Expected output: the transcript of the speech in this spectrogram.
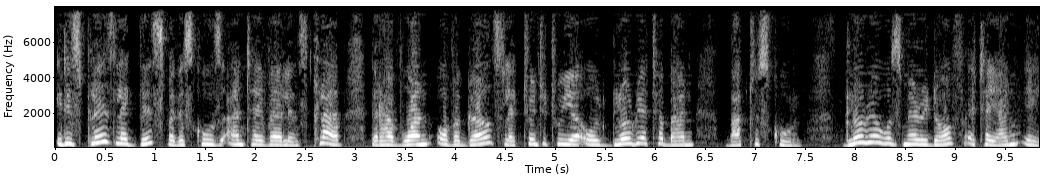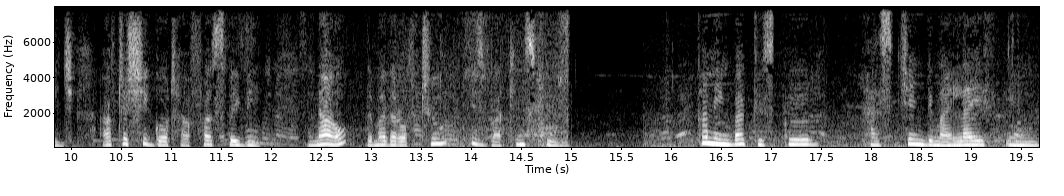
It is plays like this by the school's anti-violence club that have won over girls like 22-year-old Gloria Taban back to school. Gloria was married off at a young age after she got her first baby. Now, the mother of two is back in school. Coming back to school has changed my life in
